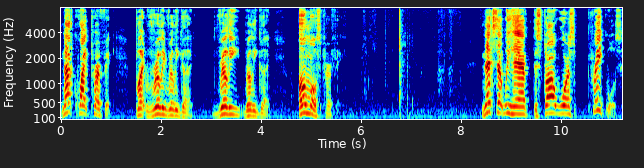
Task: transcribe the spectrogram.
Not quite perfect, but really, really good. Really, really good. Almost perfect. Next up, we have the Star Wars prequels.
